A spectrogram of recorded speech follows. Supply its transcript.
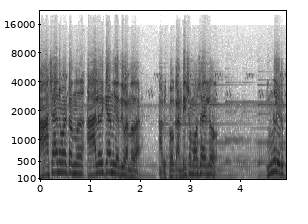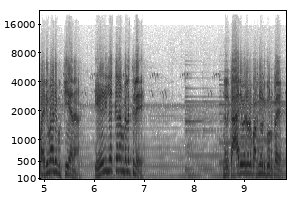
ആശാനുമായിട്ടൊന്ന് ആലോചിക്കാന്ന് കരുതി വന്നതാ. അതിപ്പോ കണ്ടീഷൻ മോശമായല്ലോ. നിങ്ങളൊരു പരിപാടി ബുക്ക് ചെയ്യാനാ? ഏഴിലക്കര അമ്പലത്തിലെ നിങ്ങൾ കാര്യവരോട് പറഞ്ഞു കൊടുക്കൂർപ്പേ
